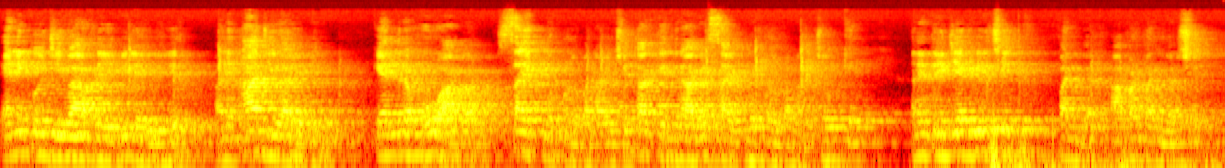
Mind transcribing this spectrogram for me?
એની કોઈ જીવા આપણે એવી લઈ લઈએ. અને આ જીવા એવી કેન્દ્ર બહુ આગળ સાઈડનું પણ બનાવ્યું છે. તો આ કેન્દ્ર આગળ સાઈડનું પણ બનાવ્યું છે, ઓકે? અને ત્રિજ્યા કેટલી છે? પંદર. આ પણ પંદર છે.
